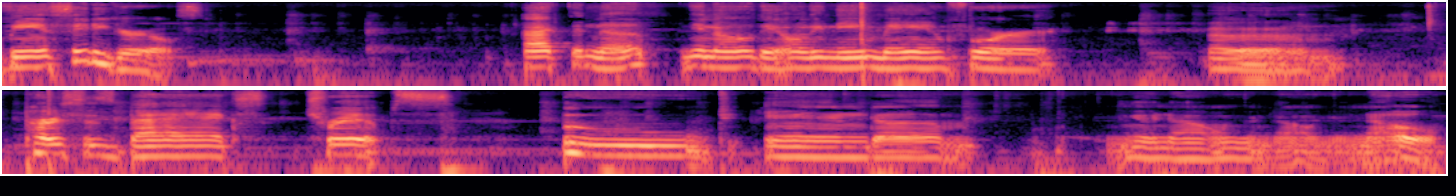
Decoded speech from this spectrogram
being city girls. Acting up, you know, they only need men for um purses, bags, trips, food, and um you know, you know, you know.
